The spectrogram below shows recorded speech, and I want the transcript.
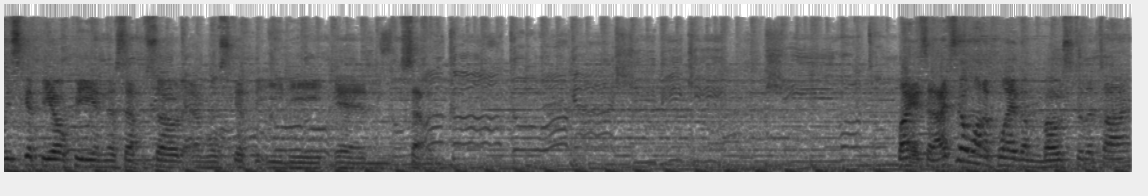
we skip the OP in this episode, and we'll skip the ED in seven. Like I said, I still want to play them most of the time,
